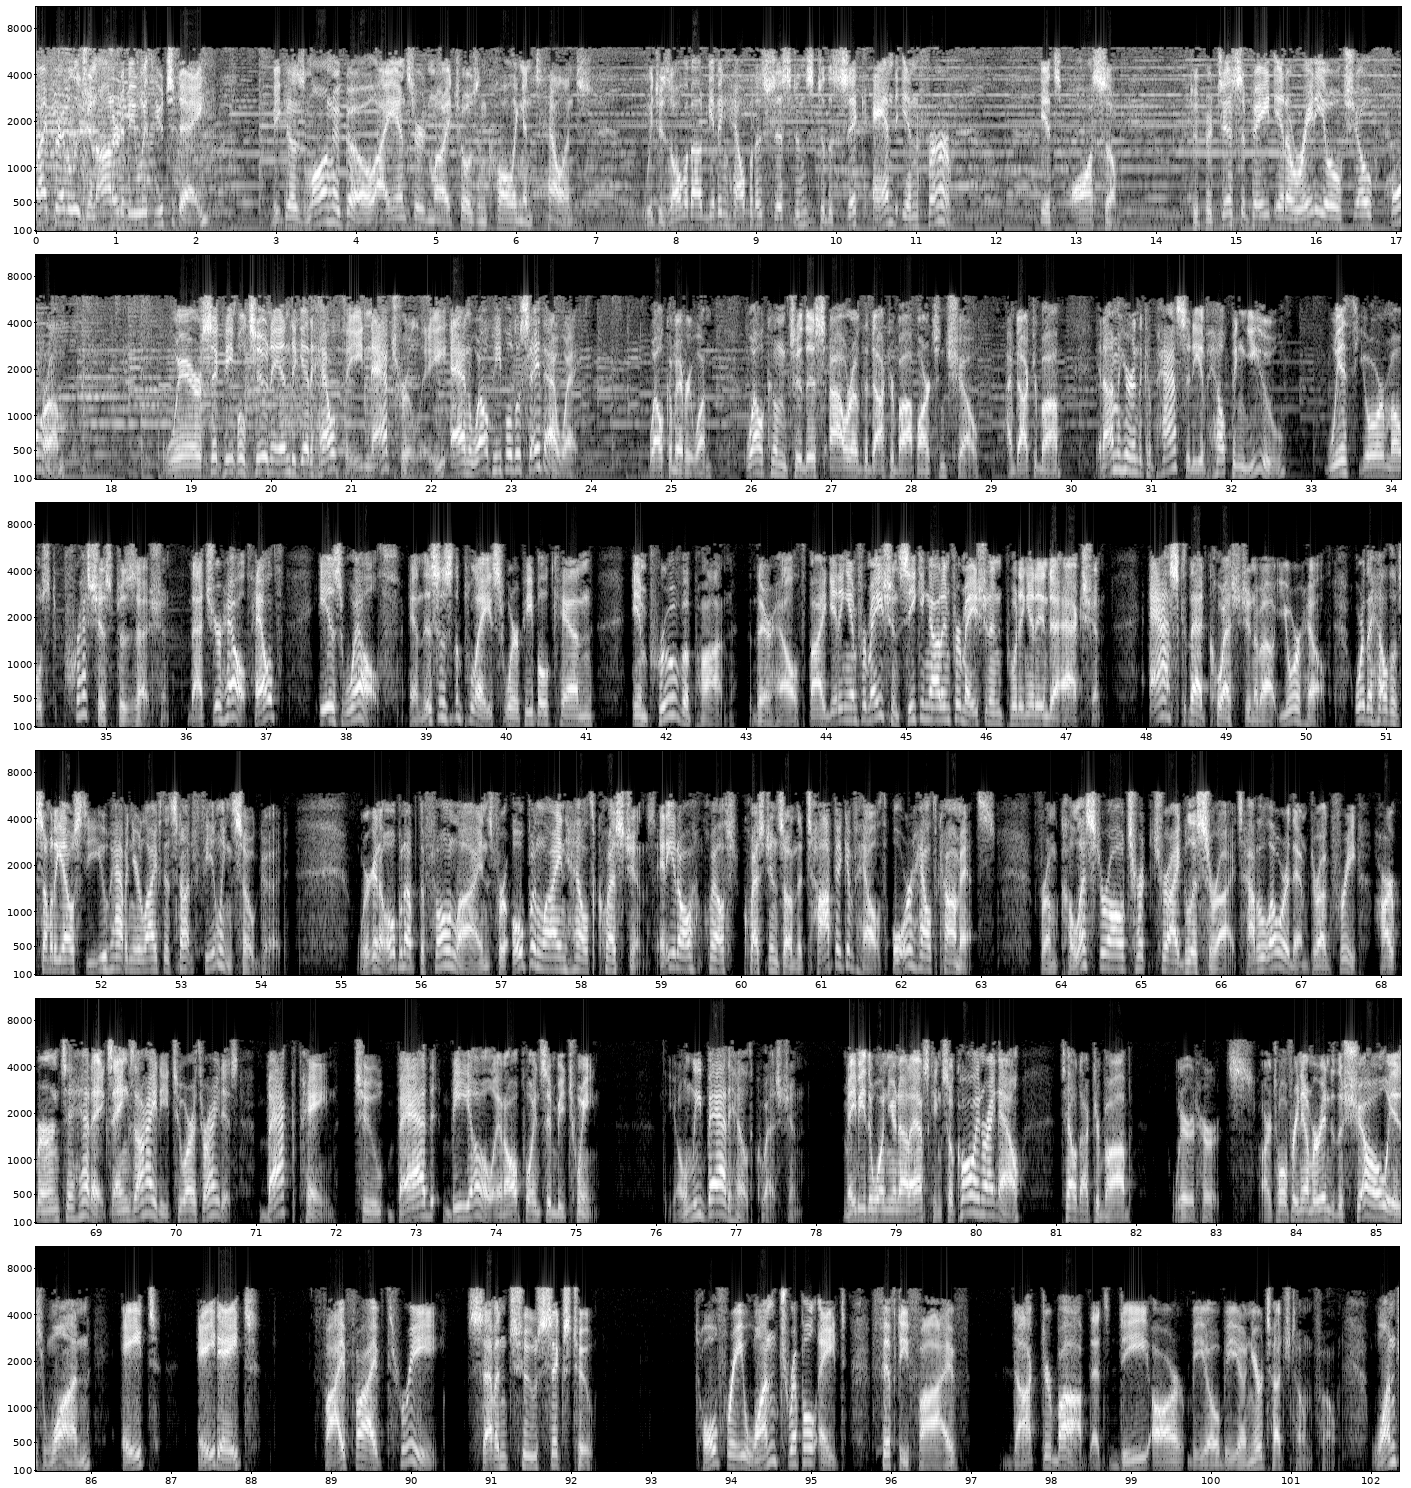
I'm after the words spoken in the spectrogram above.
My privilege and honor to be with you today because long ago I answered my chosen calling and talent, which is all about giving help and assistance to the sick and infirm. It's awesome to participate in a radio show forum where sick people tune in to get healthy naturally and well people to say that way. Welcome, everyone. Welcome to this hour of the Dr. Bob Martin Show. I'm Dr. Bob, and I'm here in the capacity of helping you with your most precious possession. That's your health. Health is wealth, and this is the place where people can improve upon their health by getting information, seeking out information, and putting it into action. Ask that question about your health or the health of somebody else that you have in your life that's not feeling so good. We're going to open up the phone lines for open line health questions. Any and all questions on the topic of health or health comments. From cholesterol to triglycerides, how to lower them drug free, heartburn to headaches, anxiety to arthritis, back pain to bad BO, and all points in between. The only bad health question may be the one you're not asking. So call in right now. Tell Dr. Bob where it hurts. Our toll free number into the show is 1 888 553 7262. Toll free 1 55 Dr. Bob. That's D-R-B-O-B on your touchtone phone. 1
